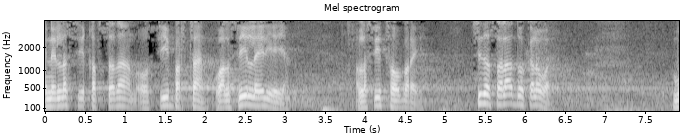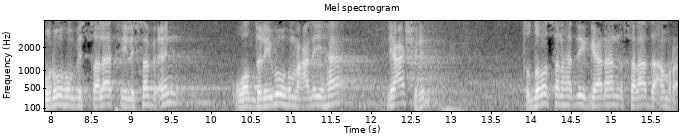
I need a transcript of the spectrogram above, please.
inay la sii qabsadaan oo sii bartaan waa la sii layliyaya waa la sii tababaraya. Sida salaadoo kale waa muruuhum biاsalaati lisabcin wadribuuhum calayha licashrin toddoba sana hadday gaadhaan salaada amra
